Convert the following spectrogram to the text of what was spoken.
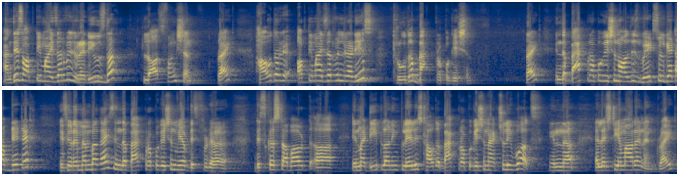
and this optimizer will reduce the loss function right? How the optimizer will reduce? Through the back propagation right? In the back propagation all these weights will get updated. If you remember guys in the back propagation we have dis uh, discussed about uh, in my deep learning playlist how the back propagation actually works in uh, LSTM-RNN right?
